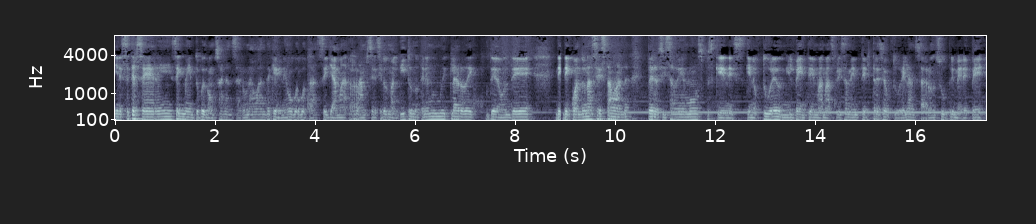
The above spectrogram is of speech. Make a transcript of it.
Y en este tercer eh, segmento pues vamos a lanzar una banda que viene de Bogotá, se llama Ramses y los Malditos, no tenemos muy claro de, de dónde, de, cuándo nace esta banda, pero sí sabemos pues que en, que en octubre de 2020, más, más precisamente el 13 de octubre lanzaron su primer EP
